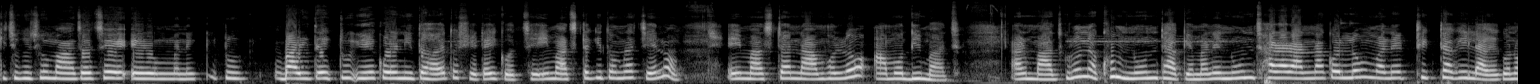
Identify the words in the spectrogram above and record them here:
কিছু কিছু মাছ আছে, এর মানে একটু বাড়িতে একটু ইয়ে করে নিতে হয়, তো সেটাই করছে। এই মাছটা কি তোমরা চেনো? এই মাছটার নাম হলো আমদি মাছ। আর মাছগুলো না খুব নুন থাকে মানে নুন ছাড়া রান্না করলেও মানে ঠিকঠাকই লাগে, কোনো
